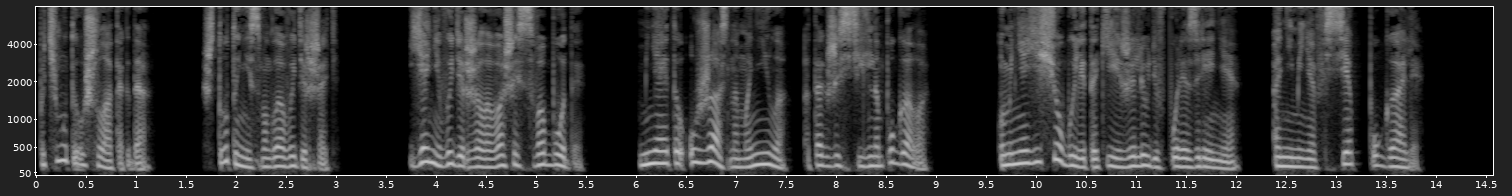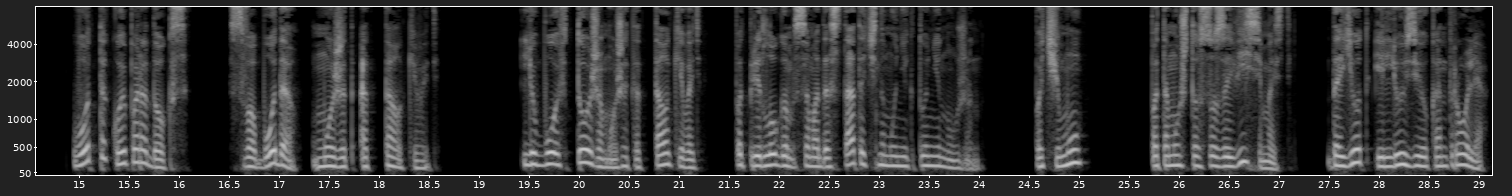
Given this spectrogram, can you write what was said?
«Почему ты ушла тогда? Что ты не смогла выдержать? Я не выдержала вашей свободы. Меня это ужасно манило, а также сильно пугало. У меня еще были такие же люди в поле зрения. Они меня все пугали. Вот такой парадокс. Свобода может отталкивать. Любовь тоже может отталкивать, под предлогом самодостаточному никто не нужен. Почему? Потому что созависимость дает иллюзию контроля,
